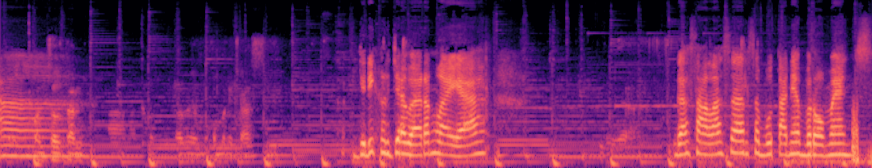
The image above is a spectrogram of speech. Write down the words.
Ah. konsultan dalam komunikasi. Jadi kerja bareng lah ya. Ya. Gak salah, Sir, sebutannya bromance.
